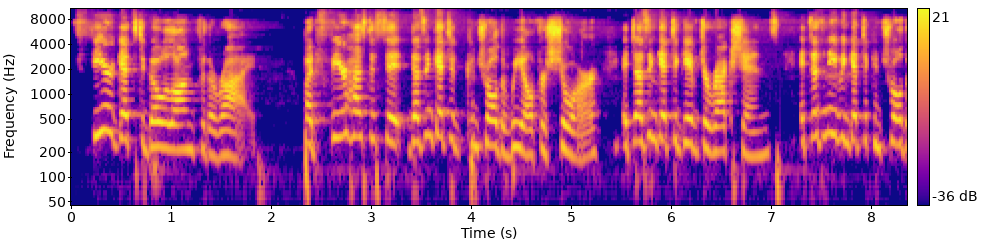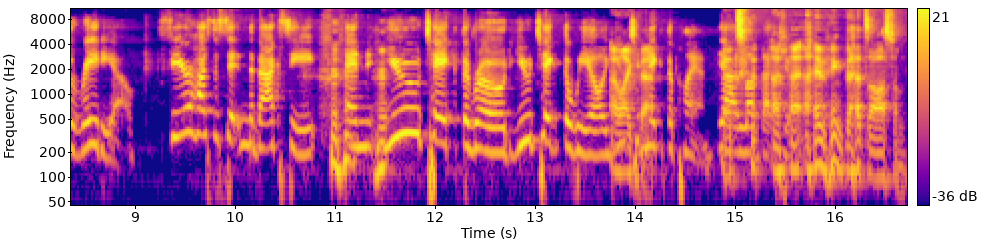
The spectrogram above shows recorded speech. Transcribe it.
fear gets to go along for the ride, but fear has to sit, doesn't get to control the wheel for sure. It doesn't get to give directions. It doesn't even get to control the radio. Fear has to sit in the back seat, and you take the road, you take the wheel, you like to that. make the plan. Yeah, That's- I love that too. I, I think that's awesome.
